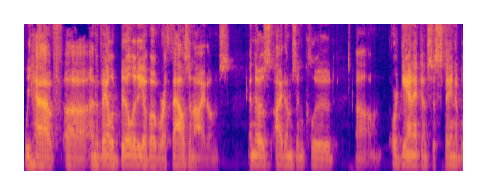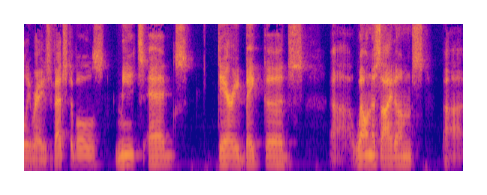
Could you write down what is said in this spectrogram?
We have uh, an availability of over a thousand items, and those items include um, organic and sustainably raised vegetables, meats, eggs, dairy, baked goods, uh, wellness items, uh,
